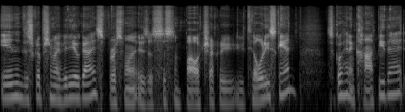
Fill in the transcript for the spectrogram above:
in the description of my video, guys. First one is a system file checker utility scan. So go ahead and copy that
